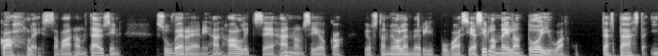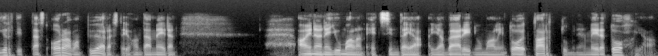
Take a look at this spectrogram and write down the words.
kahleissa, vaan hän on täysin suvereeni. Hän hallitsee, hän on se, joka, josta me olemme riippuvaisia. Silloin meillä on toivoa, kun tässä päästä irti tästä oravan pyörästä, johon tämä meidän ainainen Jumalan etsintä ja, ja väärin Jumalin to, tarttuminen meidät ohjaa.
